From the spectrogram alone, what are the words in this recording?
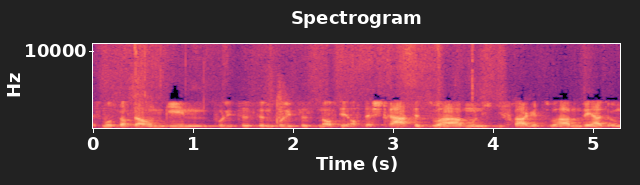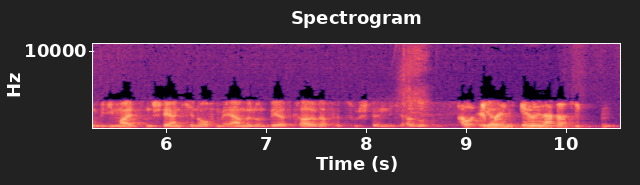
es muss doch darum gehen, Polizistinnen und Polizisten auf der, auf der Straße zu haben und nicht die Frage zu haben, wer hat irgendwie die meisten Sternchen auf dem Ärmel und wer ist gerade dafür zuständig. Also, Aber immerhin, immerhin hat das hm?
